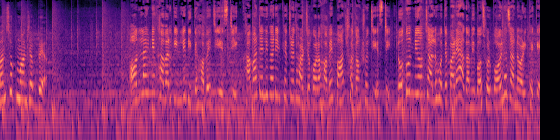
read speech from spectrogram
মনসুখ মান্ডব্য। অনলাইনে খাবার কিনলে দিতে হবে জিএসটি খাবার ডেলিভারির ক্ষেত্রে ধার্য করা হবে পাঁচ শতাংশ জিএসটি নতুন নিয়ম চালু হতে পারে আগামী বছর পয়লা জানুয়ারি থেকে।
